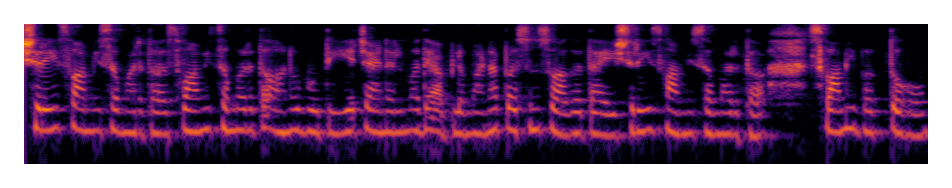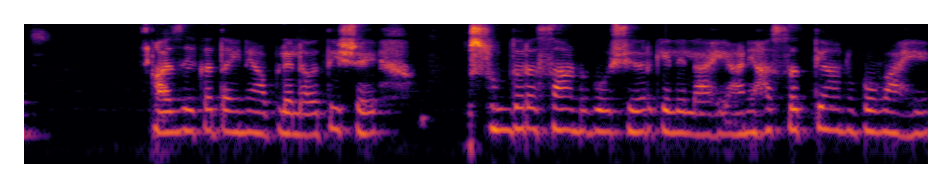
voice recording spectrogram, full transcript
श्री स्वामी समर्थ स्वामी समर्थ अनुभूती या चॅनलमध्ये आपलं मनापासून स्वागत आहे. श्री स्वामी समर्थ स्वामी भक्त हो. आज एका ताईने आपल्याला अतिशय सुंदर असा अनुभव शेअर केलेला आहे आणि हा सत्य अनुभव आहे.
